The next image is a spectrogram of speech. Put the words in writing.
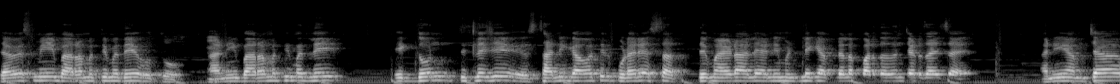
त्यावेळेस मी बारामतीमध्ये होतो. आणि बारामतीमधले एक दोन तिथले जे स्थानिक गावातील पुढारी असतात ते माझ्याकडे आले आणि म्हटले की आपल्याला पारदादांच्याकडे जायचं आहे आणि आमच्या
